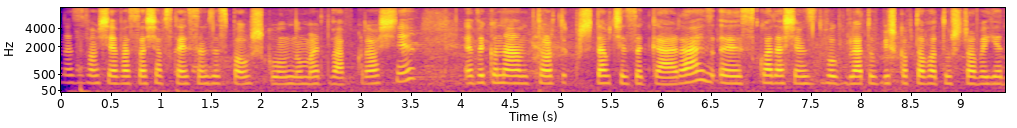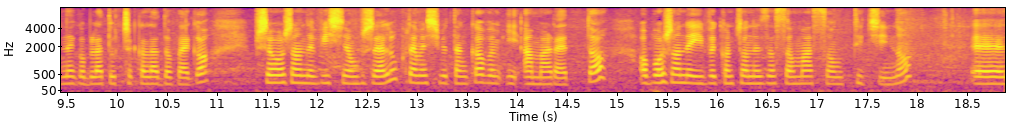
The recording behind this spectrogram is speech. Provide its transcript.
Nazywam się Ewa Sasiowska, jestem z zespołu szkół nr 2 w Krośnie. Wykonałam tort w kształcie zegara. E, Składa się z dwóch blatów biszkoptowo-tłuszczowych jednego blatu czekoladowego, przełożony wiśnią w żelu, kremem śmietankowym i amaretto, obłożony i wykończony został masą ticino. E,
